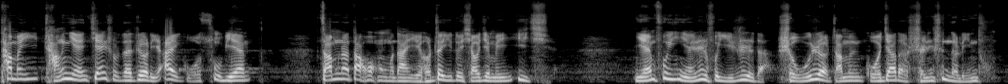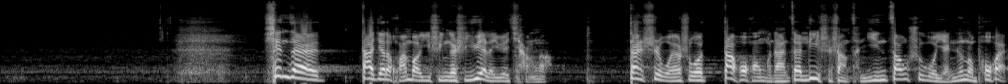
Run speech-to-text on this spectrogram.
她们常年坚守在这里，爱国戍边。咱们的大黄黄牡丹也和这一对小姐妹一起，年复一年，日复一日的守卫着咱们国家的神圣的领土。现在。大家的环保意识应该是越来越强了，但是我要说，大黄黄牡丹在历史上曾经遭受过严重的破坏。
